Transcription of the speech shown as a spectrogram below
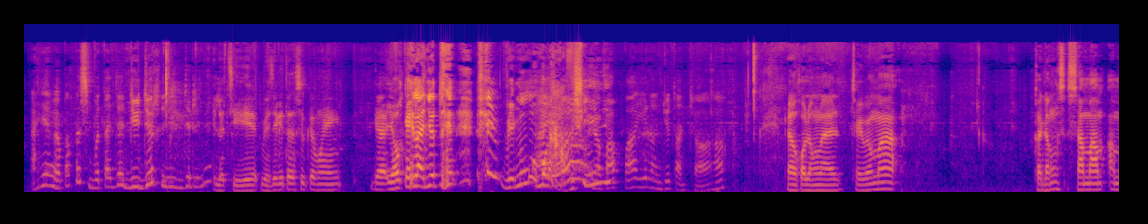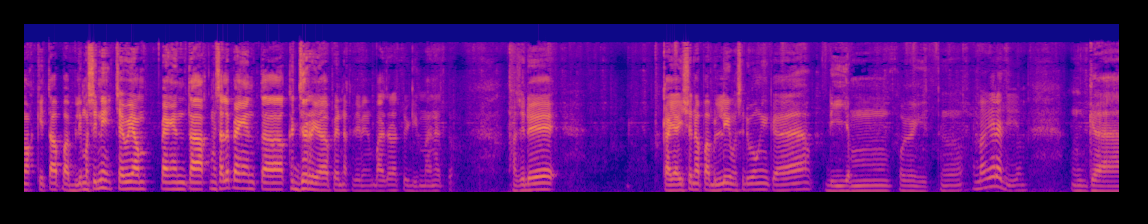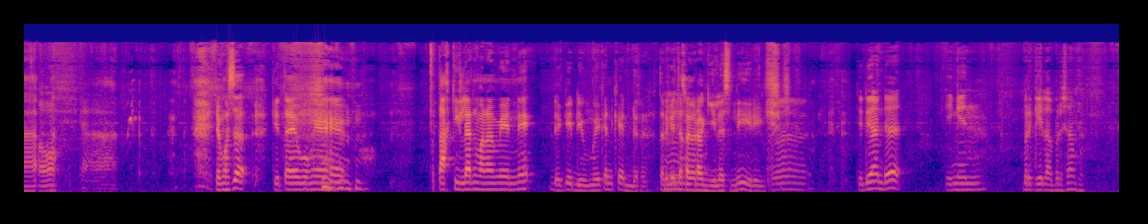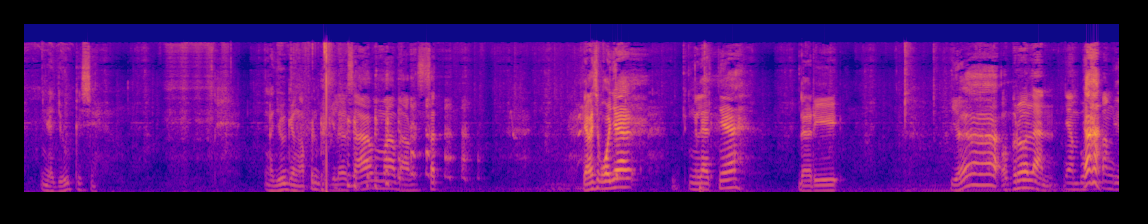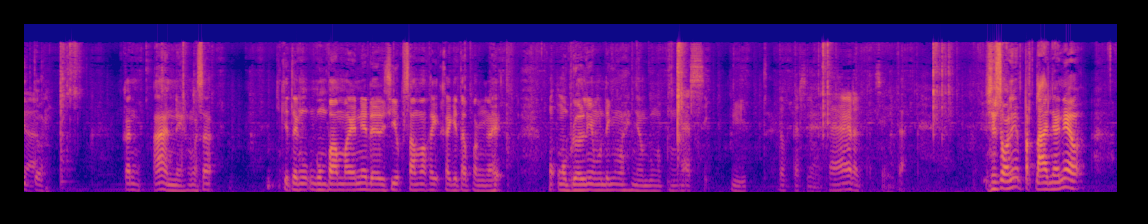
ah ya nggak apa-apa sebut aja jujur sejujurnya lihat sih biasanya kita suka main Gak, ya oke lanjut. Bingung ngomong Ayo, apa sih nggak apa-apa yuk lanjut aja Kalau kalau ngeliat cewek mah kadang sama sama kita apa beli. Maksud ini cewek yang pengen tak misalnya pengen tak kejar ya pengen tak jadiin pacar atau gimana tuh. Maksudnya kayak isu apa beli? Maksudnya wongnya kayak diem kayak gitu. Emang kira diem? Enggak. Oh enggak. Ya masa kita yang wongnya petakilan mana mene dia kayak diem kan keder tadi kita kayak orang gila sendiri. Wah. jadi anda ingin bergila bersama? Nggak juga sih. Nggak juga ngapain bergila sama bangsat. Ya kan pokoknya ngelihatnya dari ya. Obrolan nyambung ah, apa enggak gitu. Kan aneh masa kita ngumpamainnya dari siup sama kayak, kayak kita apa enggak ya? Ng- ngobrolnya penting mah nyambung apa enggak asik. Gitu. Dokter cinta dokter cinta Sih, soalnya pertanyaannya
